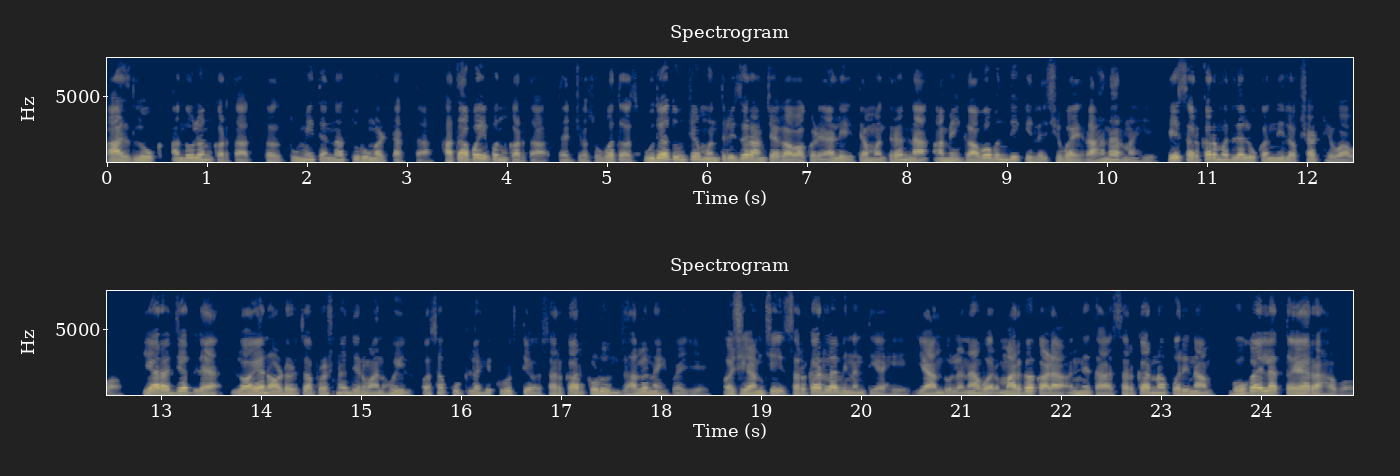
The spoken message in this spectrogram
आज लोक आंदोलन करतात तर तुम्ही त्यांना तुरुंगात टाकता हातापायी पण करता. त्यांच्यासोबतच उद्या तुमचे मंत्री जर आमच्या गावाकडे आले त्या मंत्र्यांना आम्ही गावाबंदी केल्याशिवाय राहणार नाही. हे सरकारमधल्या लोकांनी लक्षात ठेवावा. या राज्यातल्या लॉ अँड ऑर्डरचा प्रश्न निर्माण होईल असं कुठलंही कृत्य सरकारकडून झालं नाही पाहिजे. अशी आमची सरकारला विनंती आहे. या आंदोलनावर मार्ग काढा अन्यथा सरकारनं परिणाम भोगायला तयार राहावं.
